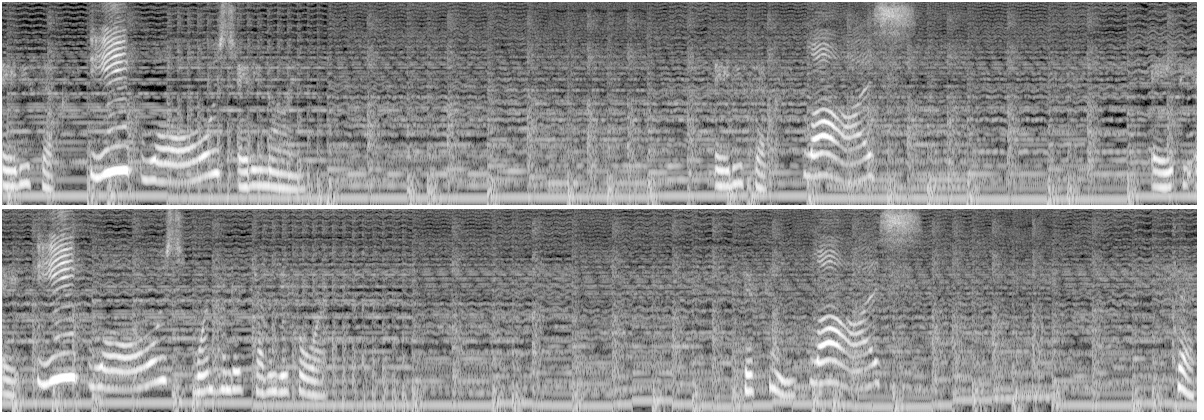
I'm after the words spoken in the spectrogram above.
86, equals 89. 86, plus 88, equals 174. 15, plus 6,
